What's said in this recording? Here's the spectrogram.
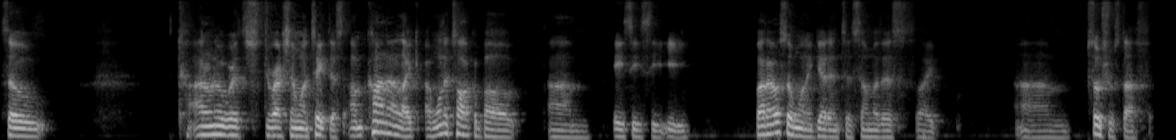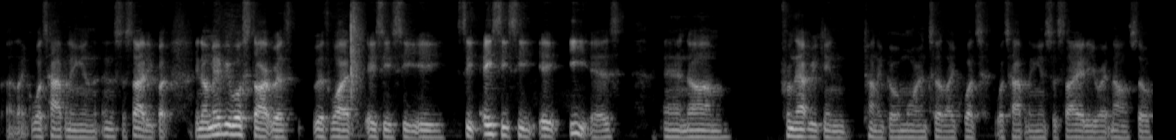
So I don't know which direction I want to take this. I'm kind of like I want to talk about um, ACCE, but I also want to get into some of this like um, social stuff, uh, like what's happening in in society. But you know, maybe we'll start with with what ACCE ACCE is, and um, from that we can kind of go more into like what's what's happening in society right now. So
